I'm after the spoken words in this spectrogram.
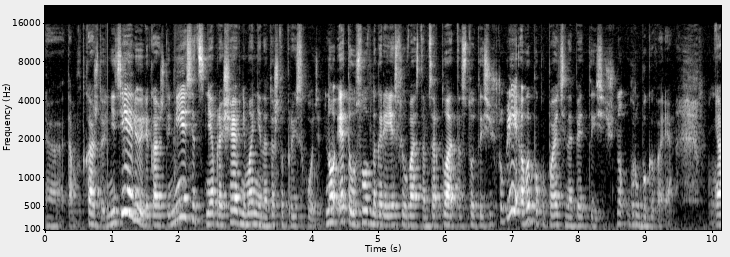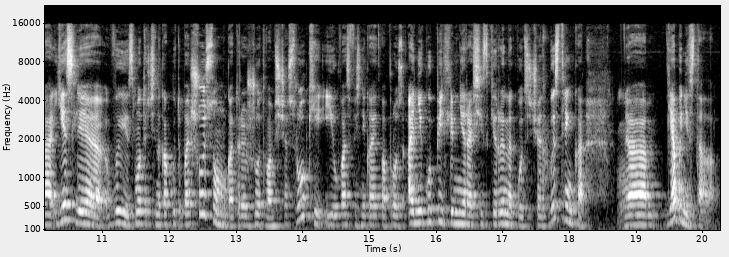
Э, там вот каждую неделю или каждый месяц, не обращая внимания на то, что происходит. Но это, условно говоря, если у вас там зарплата 100 тысяч рублей, а вы покупаете на 5 тысяч, ну, грубо говоря. А если вы смотрите на какую-то большую сумму, которая жжет вам сейчас руки, и у вас возникает вопрос, а не купить ли мне российский рынок вот сейчас быстренько, э, я бы не стала.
